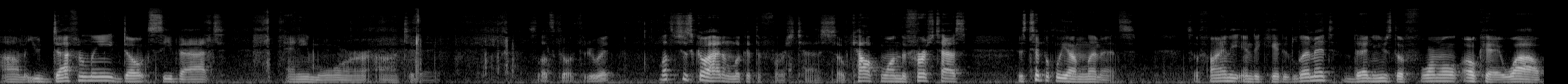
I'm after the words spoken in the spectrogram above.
Um, you definitely don't see that anymore uh, today. So let's go through it. Let's just go ahead and look at the first test. So Calc 1, the first test is typically on limits. So find the indicated limit, then use the formal. Okay, wow.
